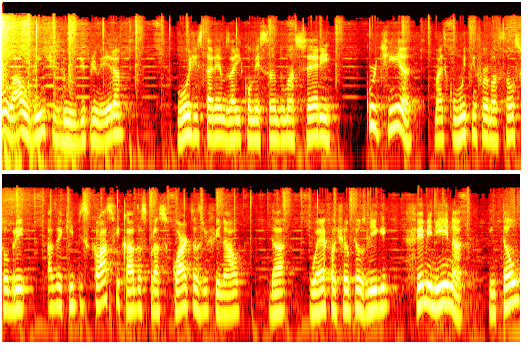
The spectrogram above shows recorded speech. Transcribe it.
Olá, ouvintes do De Primeira. Hoje estaremos aí começando uma série curtinha, mas com muita informação sobre as equipes classificadas para as quartas de final da UEFA Champions League feminina. Então,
